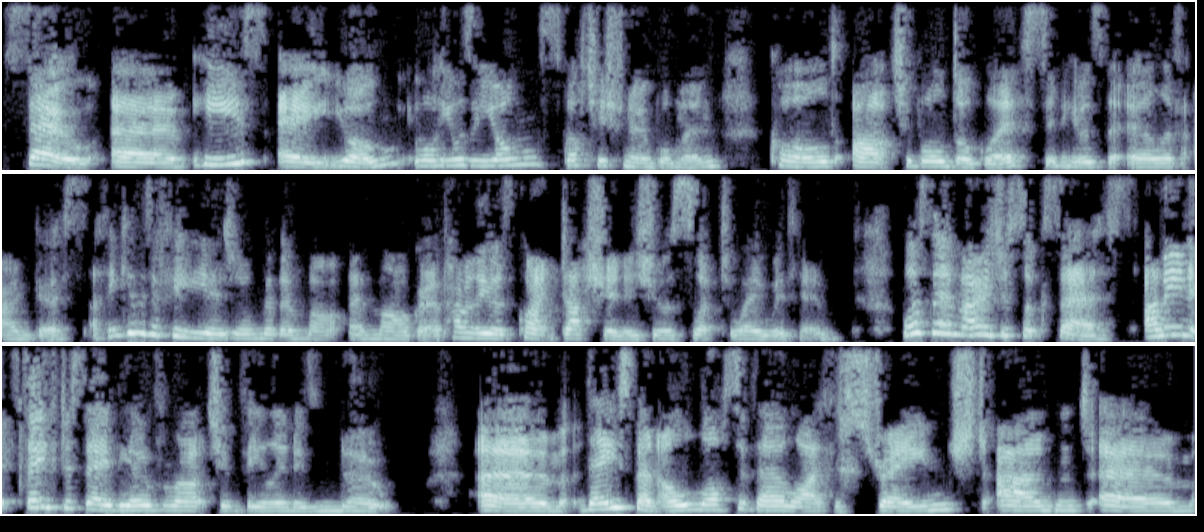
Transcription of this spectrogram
So um, he's a young, well, he was a young Scottish nobleman called Archibald Douglas, and he was the Earl of Angus. I think he was a few years younger than Mar- uh, Margaret. Apparently, he was quite dashing, and she was swept away with him. Was their marriage a success? I mean, it's safe to say the overarching feeling is no. Um, they spent a lot of their life estranged, and um,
